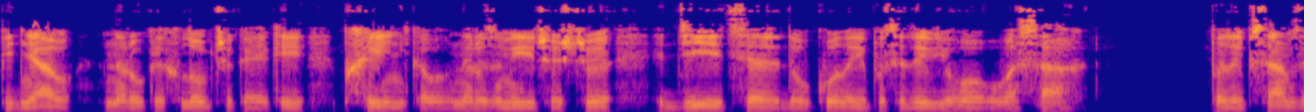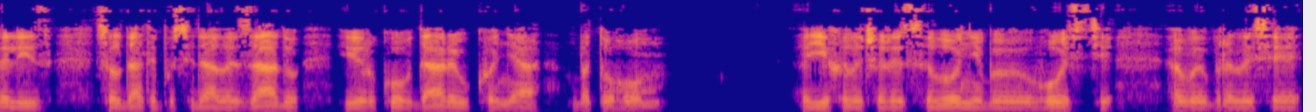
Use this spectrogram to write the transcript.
Підняв на руки хлопчика, який пхинькав, не розуміючи, що діється довкола, і посадив його у васах. Пилип сам заліз, солдати посідали ззаду, і Юрко вдарив коня батогом. Їхали через село, ніби гості вибралися,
